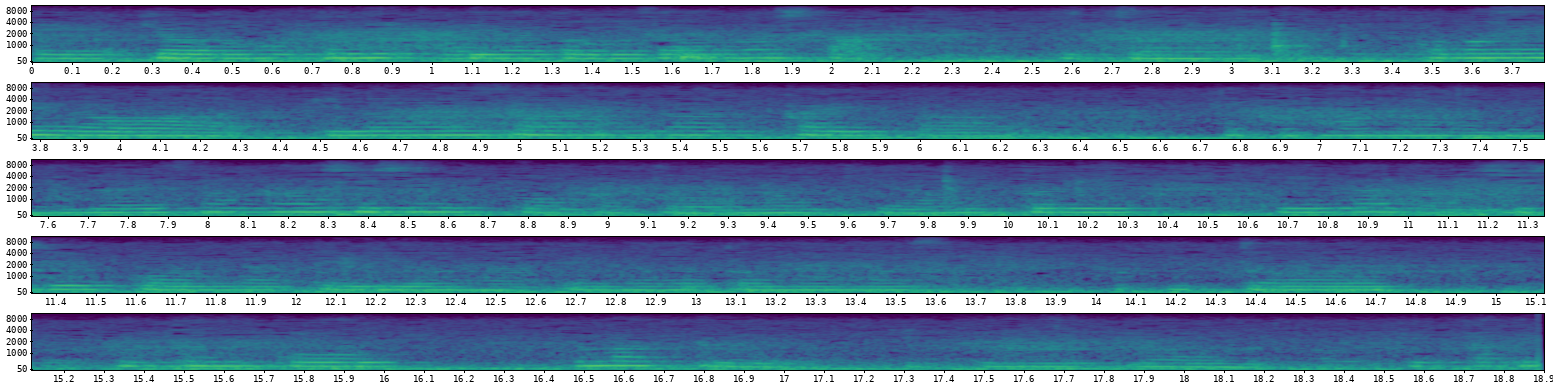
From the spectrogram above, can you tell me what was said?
えー今日は本当にありがとうございました、えっと、この映画は井上さんが書いた脚本なので井上さんが主人公かと思いきや本当にみんなが主人公になっているような映画だと思います。えっと本当にこううまくいくような結果的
